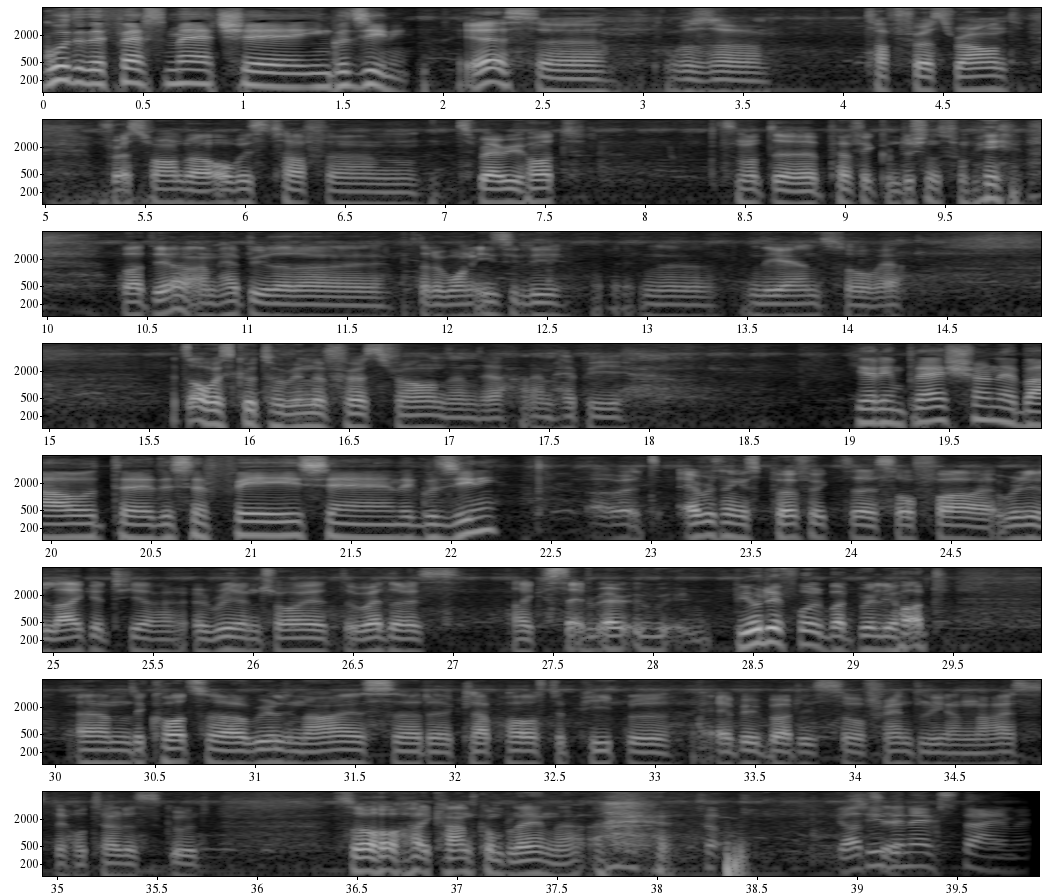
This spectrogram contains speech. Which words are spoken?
Good the first match uh, in Guzzini. Yes, uh, it was a tough first round. First round are always tough. Um, it's very hot. It's not the perfect conditions for me, but yeah, I'm happy that I that I won easily in the, in the end. So yeah, it's always good to win the first round, and yeah, I'm happy. Your impression about uh, the surface and the Guzzini? Uh, everything is perfect uh, so far. I really like it here. I really enjoy it. The weather is, like I said, very beautiful but really hot. Um, the courts are really nice. Uh, the clubhouse, the people, everybody is so friendly and nice. The hotel is good. So I can't complain. Huh? So, see you the next time.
